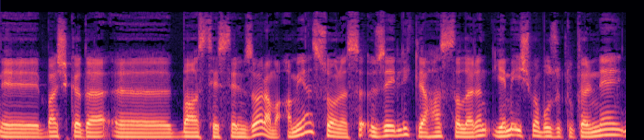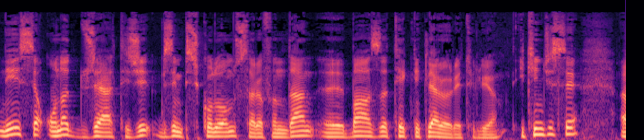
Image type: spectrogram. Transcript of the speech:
e, başka da e, bazı testlerimiz var ama ameliyat sonrası özellikle hastaların yeme içme bozuklukları ne, neyse ona düzeltici bizim psikoloğumuz tarafından e, bazı teknikler öğretiliyor. İkincisi e,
